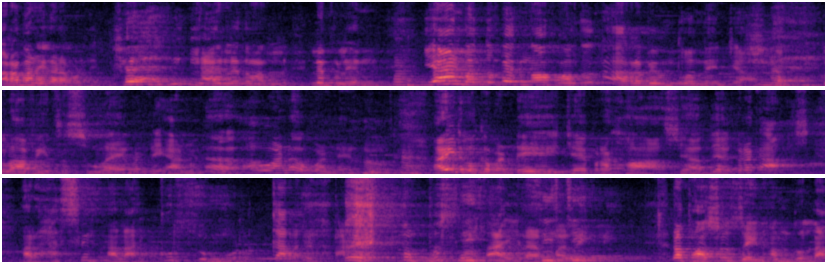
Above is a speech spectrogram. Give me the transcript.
ಅರಮನೆ ಗಡ ಲೆತ್ತ ಮಲ್ಲ ಲೆಪ್ಪಲೇನು ಯಾನ್ ಬತ್ತು ಬೇಕು ನಾಕ್ ಮಾಡ್ತದ ಅರಬಿ ಉಂಟು ಒಂದು ಇಂಚ ಕುಲಾಫಿ ಸುಸ್ಮಲಾಯ ಬಂಡೆ ಏನು ಅವು ಅಂಡ ಅವು ಬಂಡೆ ಐದು ಬೊಕ್ಕ ಬಂಡೆ ಜಯಪ್ರಕಾಶ್ ಜಯಪ್ರಕಾಶ್. ಅರ ಹಸಿರು ಹಲ, ಕುರ್ಸು, ಮುರ್ಕರ ಪುಸ್ತಕ ಮಲೆಯಲ್ಲಿ ರಫಾಸು ಜೈನ್ ಹಮ್ದುಲ್ಲಾ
